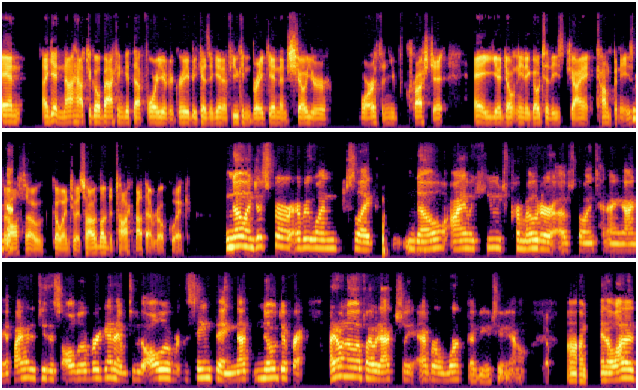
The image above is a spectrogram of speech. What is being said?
and again, not have to go back and get that four year degree. Because again, if you can break in and show your worth and you've crushed it, A, you don't need to go to these giant companies, but Yeah. also go into it. So I would love to talk about that real quick. no and just for everyone to like know i am a huge promoter of going 1099 if i had to do this all over again i would do it all over the same thing not no different. I don't know if i would actually ever work w2 now. Yep. um, and a lot of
